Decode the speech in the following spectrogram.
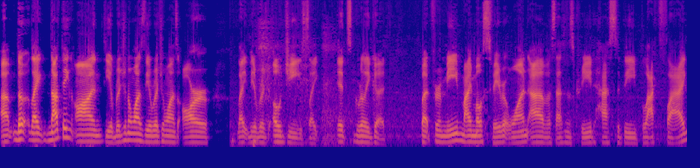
Um, the like nothing on the original ones. The original ones are like the original OGs. Like it's really good. But for me, my most favorite one out of Assassin's Creed has to be Black Flag,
